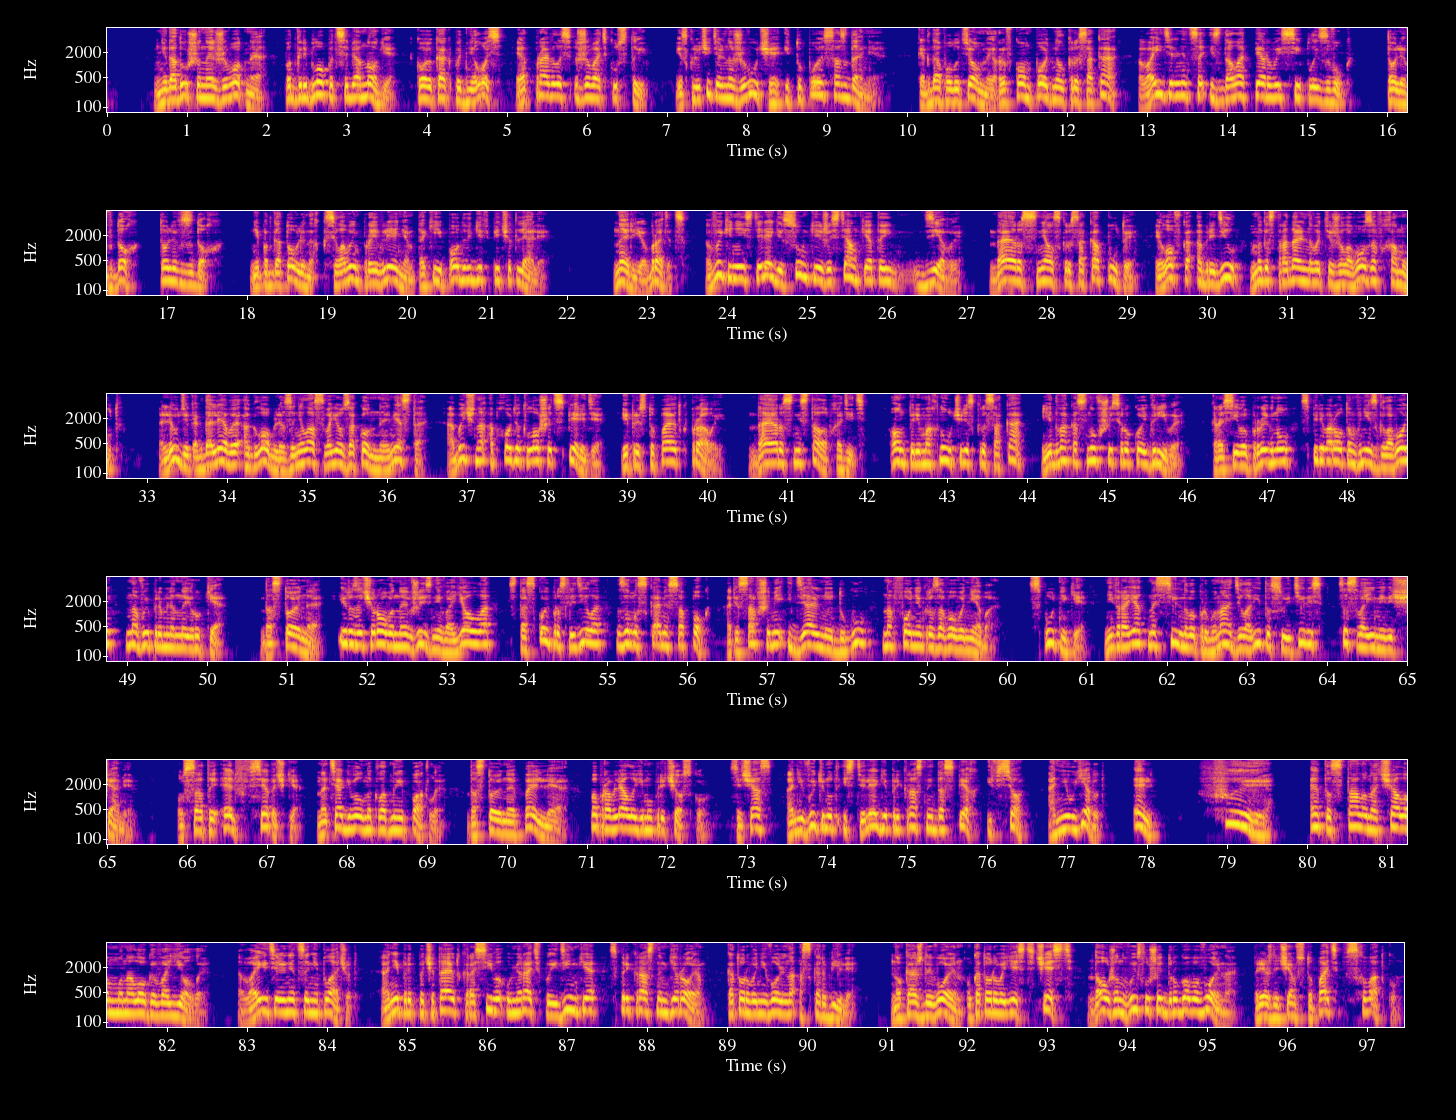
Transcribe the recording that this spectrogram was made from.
Недодушенное животное подгребло под себя ноги, кое-как поднялось и отправилось жевать кусты. Исключительно живучее и тупое создание. Когда полутемный рывком поднял крысака, воительница издала первый сиплый звук. То ли вдох, то ли вздох. Неподготовленных к силовым проявлениям такие подвиги впечатляли. «Неррио, братец, выкини из телеги сумки и жестянки этой... девы». Дайрос снял с крысака путы и ловко обредил многострадального тяжеловоза в хомут. Люди, когда левая оглобля заняла свое законное место, обычно обходят лошадь спереди и приступают к правой. Дайрос не стал обходить. Он перемахнул через крысака, едва коснувшись рукой гривы. Красиво прыгнул с переворотом вниз головой на выпрямленной руке. Достойная и разочарованная в жизни Вайолла с тоской проследила за мысками сапог, описавшими идеальную дугу на фоне грозового неба. Спутники невероятно сильного прыгуна деловито суетились со своими вещами. Усатый эльф в сеточке натягивал накладные патлы, достойная Пеллия поправляла ему прическу. Сейчас они выкинут из телеги прекрасный доспех, и все, они уедут. Эль... Фы... Это стало началом монолога Вайолы. Воительницы не плачут. Они предпочитают красиво умирать в поединке с прекрасным героем, которого невольно оскорбили. Но каждый воин, у которого есть честь, должен выслушать другого воина, прежде чем вступать в схватку.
